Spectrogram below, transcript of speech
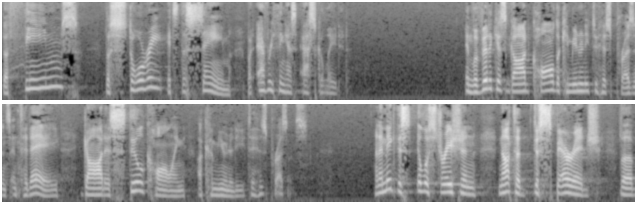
the themes, the story, it's the same, but everything has escalated. In Leviticus, God called a community to his presence, and today, God is still calling a community to his presence. And I make this illustration not to disparage the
